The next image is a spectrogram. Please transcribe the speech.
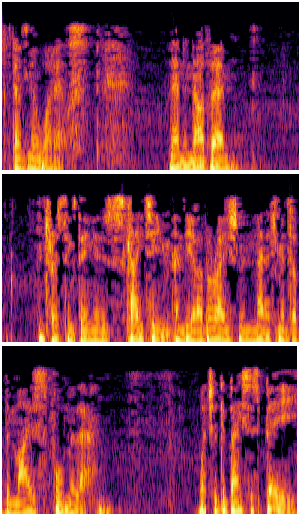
I don't know what else. Then another interesting thing is SkyTeam and the elaboration and management of the miles formula. What should the basis be?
